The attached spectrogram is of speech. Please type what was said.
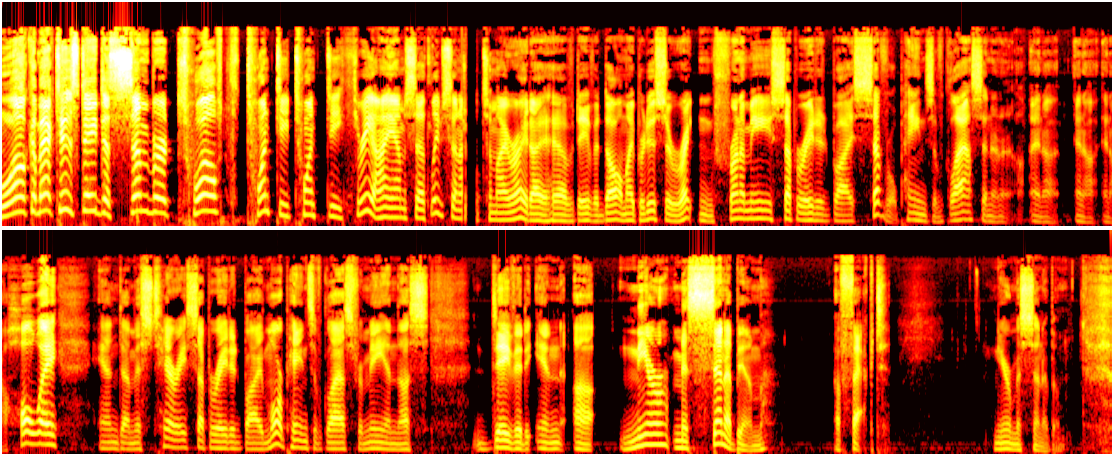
Welcome back. Tuesday, December 12th, 2023. I am Seth Leibsohn. To my right, I have David Dahl, my producer, right in front of me, separated by several panes of glass and a, a, a, a hallway. And uh, Miss Terry, separated by more panes of glass from me, and thus David in uh, near Mecenabim effect. Near Mecenabim.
